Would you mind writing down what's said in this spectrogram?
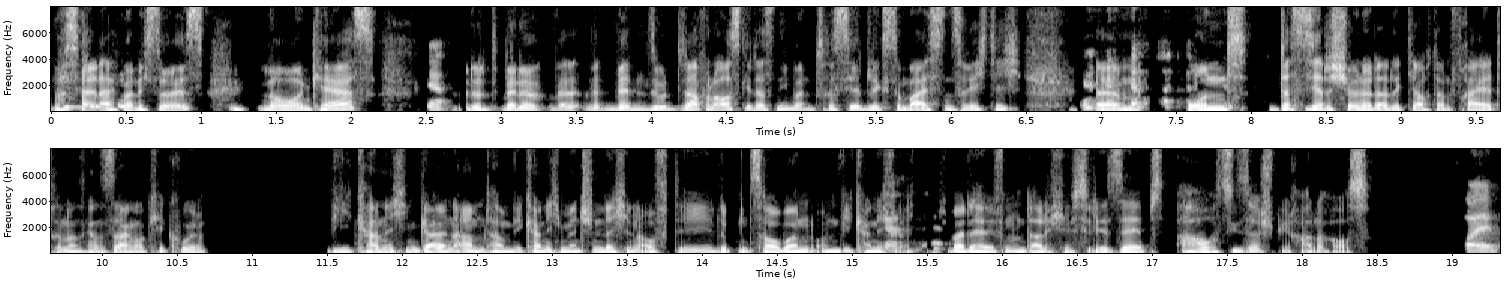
was halt einfach nicht so ist. No one cares. Ja. Wenn, du, wenn, du, wenn, wenn du davon ausgehst, dass niemand interessiert, liegst du meistens richtig. ähm, und das ist ja das Schöne, da liegt ja auch dann Freiheit drin. Dann kannst du sagen, okay, cool. Wie kann ich einen geilen Abend haben? Wie kann ich Menschen lächeln auf die Lippen zaubern und wie kann ich ja. vielleicht weiterhelfen? Und dadurch hilfst du dir selbst aus dieser Spirale raus. Voll.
